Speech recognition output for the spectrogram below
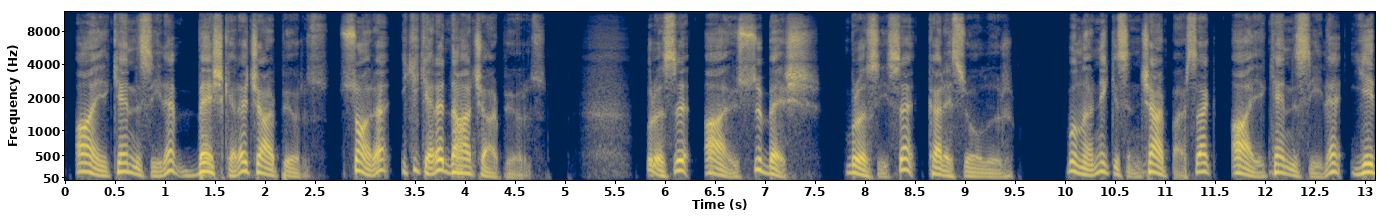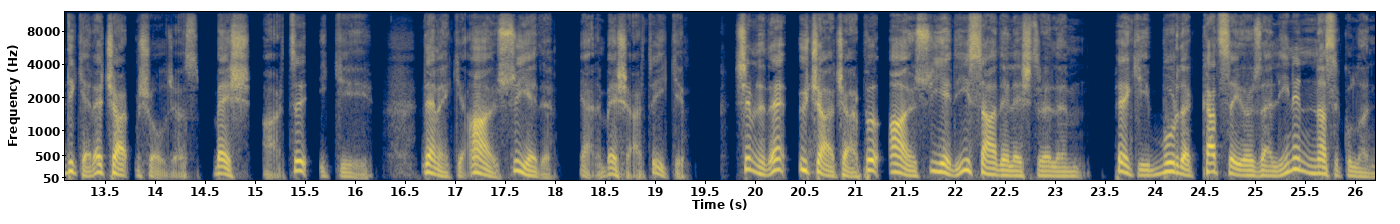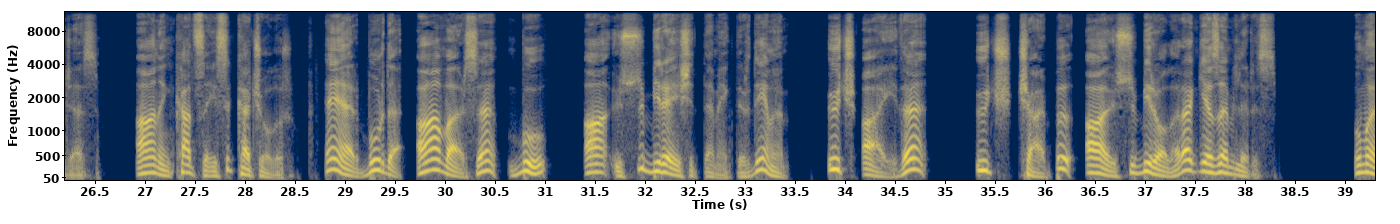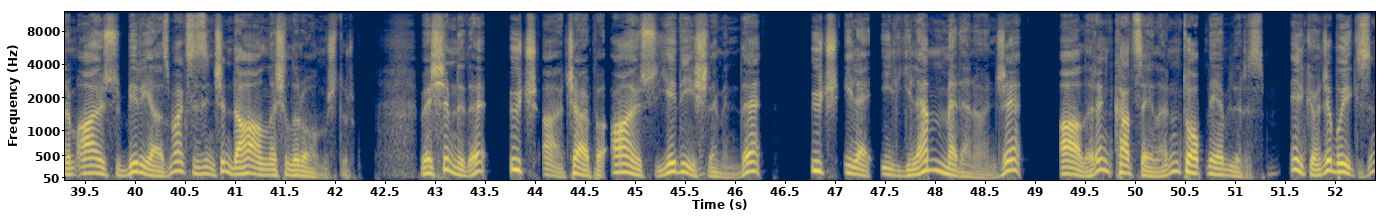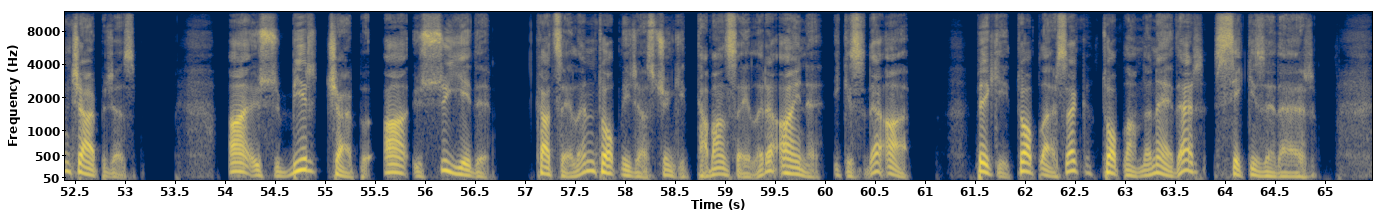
a'yı kendisiyle 5 kere çarpıyoruz. Sonra 2 kere daha çarpıyoruz. Burası a üssü 5. Burası ise karesi olur. Bunların ikisini çarparsak, a'yı kendisiyle 7 kere çarpmış olacağız. 5 artı 2. Demek ki a üssü 7. Yani 5 artı 2. Şimdi de 3a çarpı a üssü 7'yi sadeleştirelim. Peki burada katsayı özelliğini nasıl kullanacağız? a'nın katsayısı kaç olur? Eğer burada a varsa, bu a üssü 1'e eşit demektir değil mi? 3a'yı da 3 çarpı a üssü 1 olarak yazabiliriz. Umarım a üssü 1 yazmak sizin için daha anlaşılır olmuştur. Ve şimdi de 3a çarpı a üssü 7 işleminde 3 ile ilgilenmeden önce a'ların katsayılarını toplayabiliriz. İlk önce bu ikisini çarpacağız. a üssü 1 çarpı a üssü 7. Katsayılarını toplayacağız çünkü taban sayıları aynı, ikisi de a. Peki toplarsak toplamda ne eder? 8 eder.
